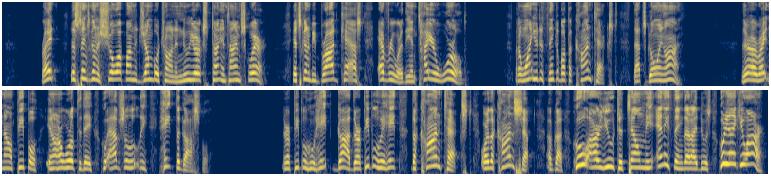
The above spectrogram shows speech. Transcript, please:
right? This thing's going to show up on the jumbotron in New York in Times Square. It's going to be broadcast everywhere, the entire world. But I want you to think about the context that's going on. There are right now people in our world today who absolutely hate the gospel. There are people who hate God. There are people who hate the context or the concept of God. Who are you to tell me anything that I do is who do you think you are?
